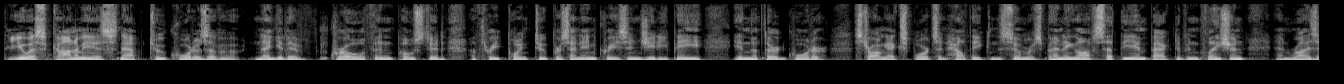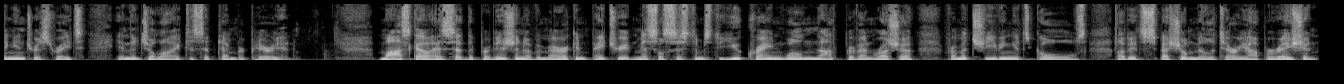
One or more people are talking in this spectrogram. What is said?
The U.S. economy has snapped two quarters of negative growth and posted a 3.2% increase in GDP in the third quarter. Strong exports and healthy consumer spending offset the impact of inflation and rising interest rates in the July to September period. Moscow has said the provision of American Patriot missile systems to Ukraine will not prevent Russia from achieving its goals of its special military operation.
